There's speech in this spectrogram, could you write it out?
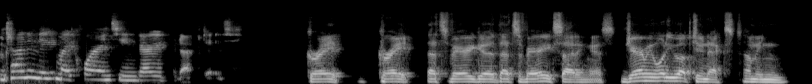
I'm trying to make my quarantine very productive. Great. Great. That's very good. That's very exciting. Yes. Jeremy, what are you up to next? I mean,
